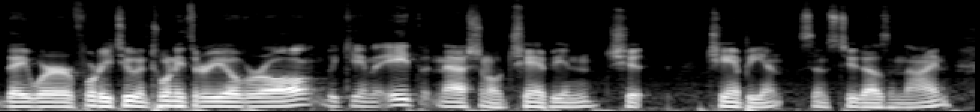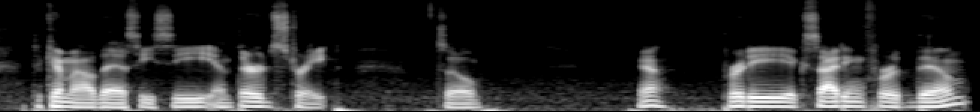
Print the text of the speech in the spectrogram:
They were forty two and twenty three overall. Became the eighth national championship champion since two thousand nine to come out of the SEC and third straight. So, yeah, pretty exciting for them.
